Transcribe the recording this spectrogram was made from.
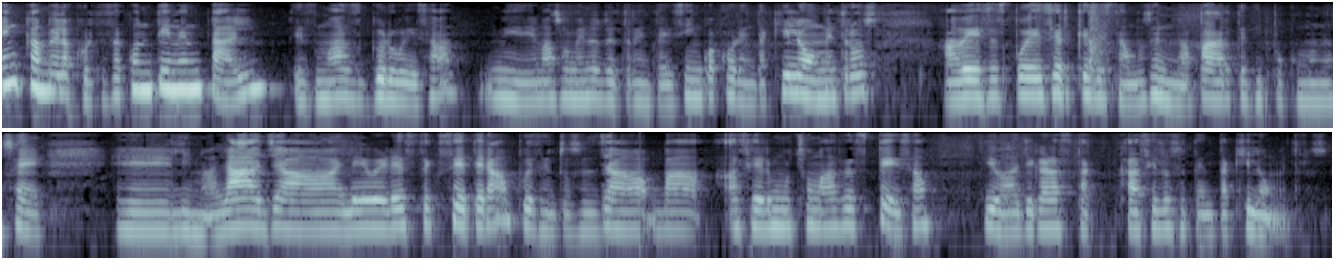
En cambio, la corteza continental es más gruesa, mide más o menos de 35 a 40 kilómetros. A veces puede ser que si estamos en una parte tipo como, no sé, el Himalaya, el Everest, etcétera, pues entonces ya va a ser mucho más espesa y va a llegar hasta casi los 70 kilómetros.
